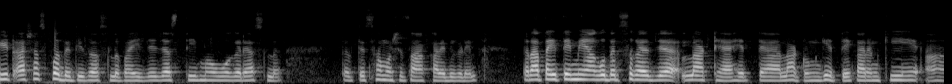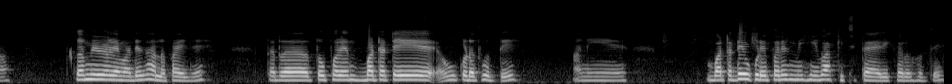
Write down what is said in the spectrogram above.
पीठ अशाच पद्धतीचं असलं पाहिजे जास्ती मऊ वगैरे असलं तर ते समस्येचा आकार बिघडेल. तर आता इथे मी अगोदर सगळ्या ज्या लाठ्या आहेत त्या लाटून घेते कारण की कमी वेळेमध्ये झालं पाहिजे. तर तोपर्यंत बटाटे उकडत होते आणि बटाटे उकडेपर्यंत मी ही बाकीची तयारी करत होते.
